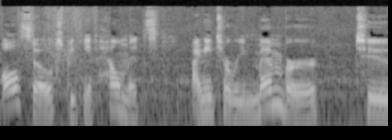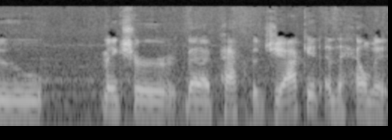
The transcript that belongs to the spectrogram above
Also, speaking of helmets, I need to remember to make sure that I pack the jacket and the helmet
